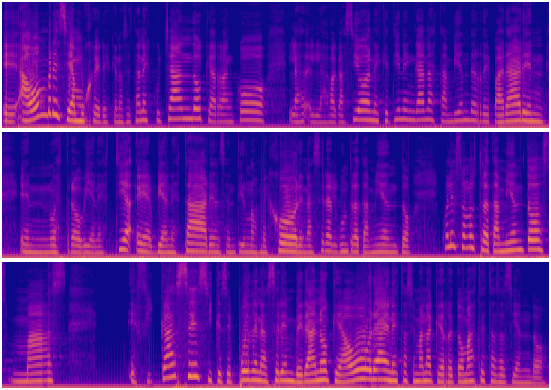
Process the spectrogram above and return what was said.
eh, a hombres y a mujeres que nos están escuchando, que arrancó las, vacaciones, que tienen ganas también de reparar en, en nuestro eh, bienestar, en sentirnos mejor, en hacer algún tratamiento. ¿Cuáles son los tratamientos más eficaces y que se pueden hacer en verano que ahora, en esta semana que retomaste, estás haciendo?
